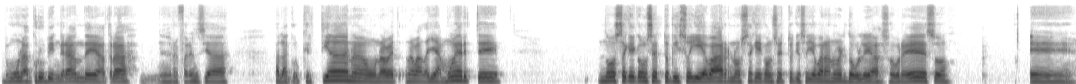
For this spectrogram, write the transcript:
Vemos una cruz bien grande atrás, en referencia a la cruz cristiana, una, una batalla de muerte. No sé qué concepto quiso llevar, no sé qué concepto quiso llevar a Noel AA sobre eso. Eh,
